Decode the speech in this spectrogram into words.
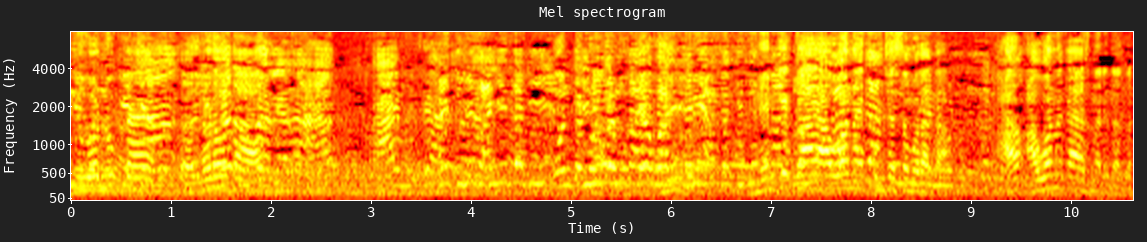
निवडणूक निवडणुकीच्या लढवत आहात. काय मुद्दे आहेत तुम्ही सांगितलं की कोणते मुद्दे नेमके काय आव्हान आहेत तुमच्यासमोर आता? आव्हानं काय असणार आहेत आता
